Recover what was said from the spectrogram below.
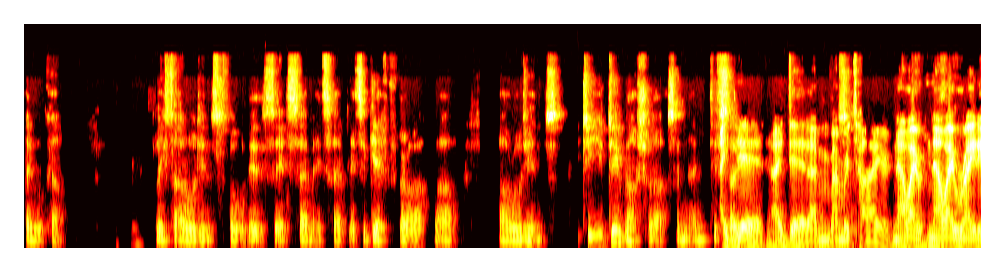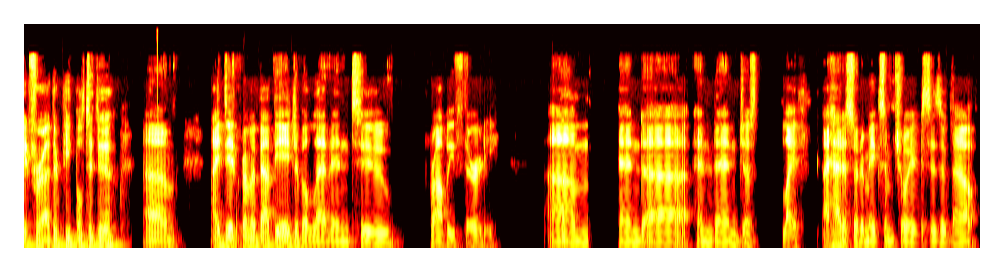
they will come. At least our audience will. It's it's um it's a it's a gift for our our, our audience. Do you do martial arts? And and if I did, I did. I'm I'm retired now. I now I write it for other people to do. Um, I did from about the age of eleven to probably thirty, um, and uh, and then just life. I had to sort of make some choices about,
